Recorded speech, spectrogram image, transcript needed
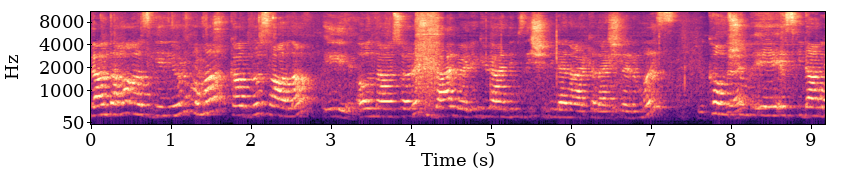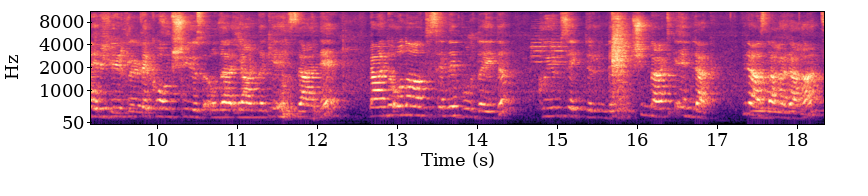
Ben daha az geliyorum ama kadro sağlam. İyi. Ondan sonra güzel böyle güvendiğimiz işi bilen arkadaşlarımız. Komşum e, eskiden beri Komşuyuz, birlikte evet. komşuyuz. O da yandaki eczane. Ben de 16 sene buradaydım. Kuyum sektöründeydim. Şimdi artık emlak. Biraz daha rahat,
